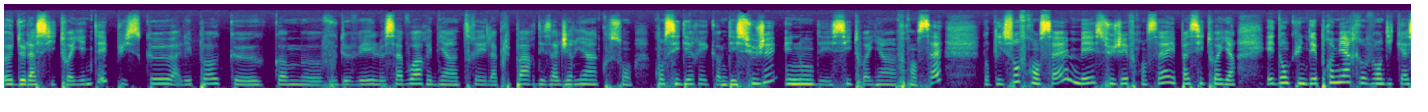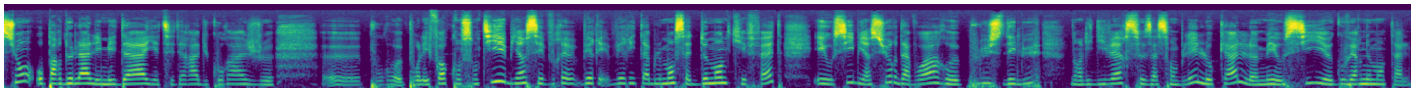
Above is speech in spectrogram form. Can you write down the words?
euh, de la citoyenneté, puisque à l'époque, comme vous devez le savoir, eh bien, très, la plupart des Algériens sont considérés comme des sujets et non des citoyens français. Donc ils sont français, mais sujets français et pas citoyens. Et donc une des premières revendications, au par-delà les médailles, etc., du courage pour, pour l'effort consenti, eh bien, c'est véritablement cette demande qui est faite, et aussi bien sûr d'avoir plus d'élus dans les diverses assemblées locales, mais aussi euh, gouvernementales.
